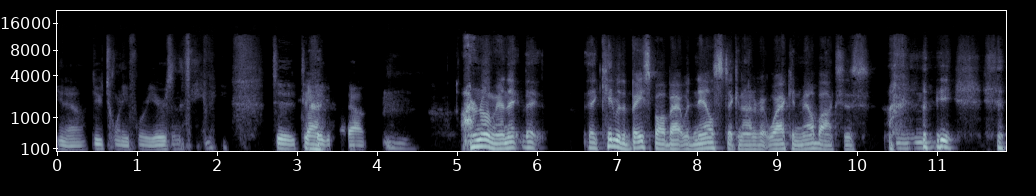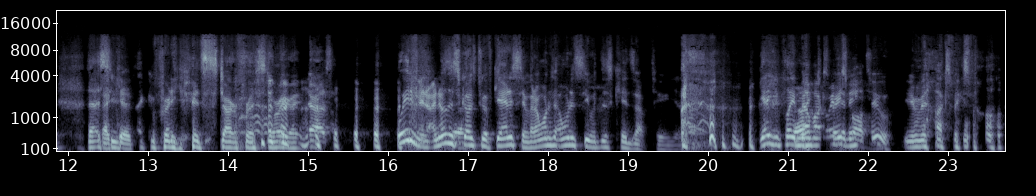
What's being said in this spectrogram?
you know, do 24 years in the Navy to to Yeah. figure that out. I don't know, man. They, that that kid with a baseball bat with nails sticking out of it, whacking mailboxes. Mhm. that That seems like a pretty good start for a story right there. Like, Wait a minute, I know this goes to Afghanistan, but I want to I want to see what this kid's up to. You know? Yeah, you played Well, mailbox baseball too. You're mailbox baseball.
